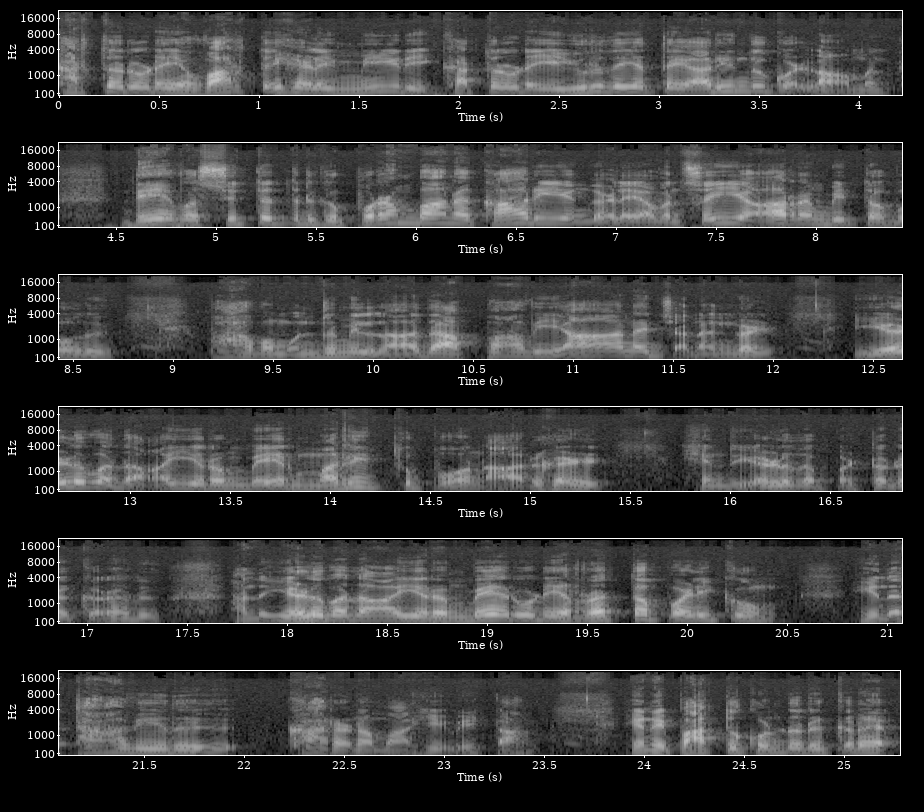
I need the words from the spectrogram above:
கர்த்தருடைய வார்த்தைகளை மீறி கர்த்தருடைய இருதயத்தை அறிந்து கொள்ளாமல் தேவ சித்தத்திற்கு புறம்பான காரியங்களை அவன் செய்ய ஆரம்பித்த போது பாவம் ஒன்றுமில்லாத அப்பாவியான ஜனங்கள் எழுபதாயிரம் பேர் மறித்து போனார்கள். என்று எழுதப்பட்டிருக்கிறது. அந்த எழுபதாயிரம் பேருடைய இரத்த பழிக்கும் இந்த தாவீது காரணமாகிவிட்டான். என்னை பார்த்து கொண்டிருக்கிற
